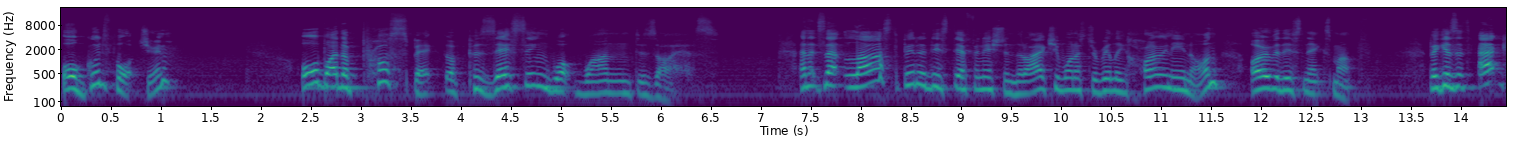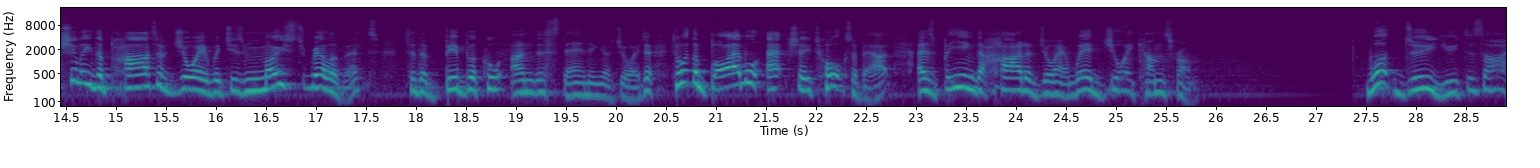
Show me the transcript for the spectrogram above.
or good fortune, or by the prospect of possessing what one desires. And it's that last bit of this definition that I actually want us to really hone in on over this next month because it's actually the part of joy which is most relevant to the biblical understanding of joy, to, to what the Bible actually talks about as being the heart of joy and where joy comes from. What do you desire?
